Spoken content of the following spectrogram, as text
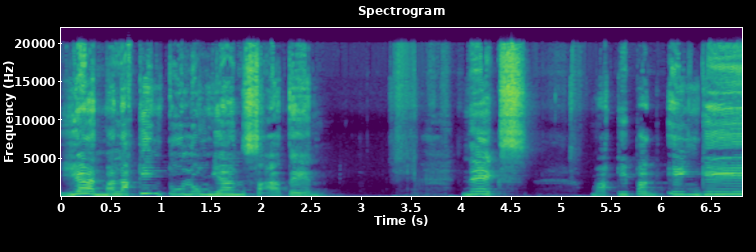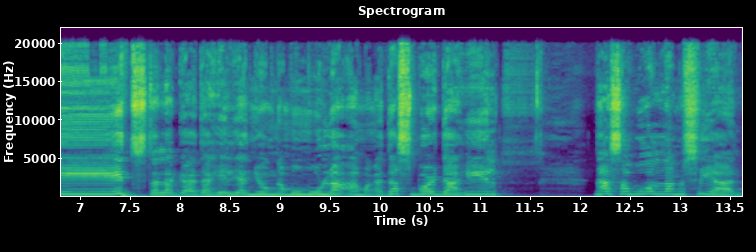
Yan, malaking tulong yan sa atin. Next, makipag-engage talaga dahil yan yung namumula ang mga dashboard dahil nasa wall lang siya,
